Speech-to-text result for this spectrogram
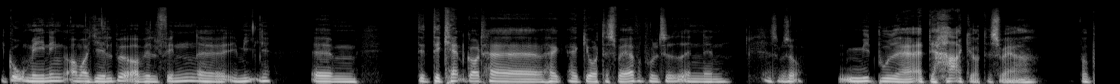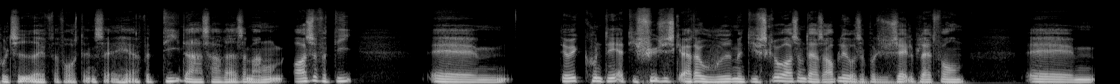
i god mening om at hjælpe og vil finde øh, Emilie, øh, det, det kan godt have, have, have gjort det sværere for politiet, end, end, end som så. Mit bud er, at det har gjort det sværere for politiet at efterforske den sag her, fordi der altså har været så mange. Også fordi, øh, det er jo ikke kun det, at de fysisk er derude, men de skriver også om deres oplevelser på de sociale platforme. Øh,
